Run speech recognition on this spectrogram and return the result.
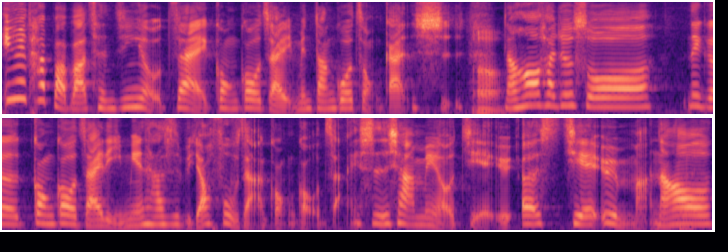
因为他爸爸曾经有在共购宅里面当过总干事，嗯，然后他就说。那个共购宅里面，它是比较复杂的共购宅，是下面有捷运，呃，捷运嘛，然后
